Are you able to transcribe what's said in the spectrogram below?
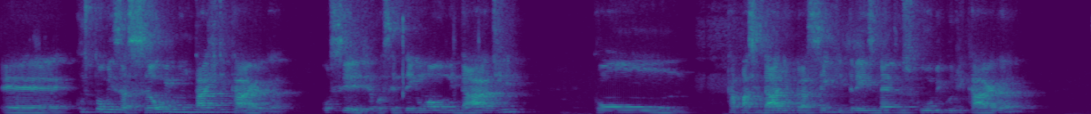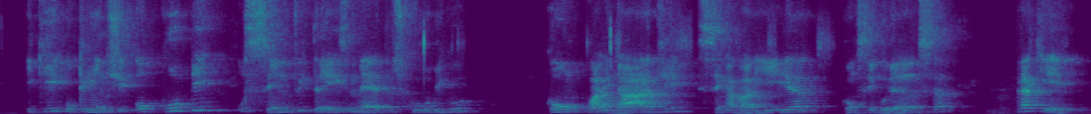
é, customização e montagem de carga. Ou seja, você tem uma unidade com capacidade para 103 metros cúbicos de carga e que o cliente ocupe os 103 metros cúbicos com qualidade, sem avaria, com segurança, para que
